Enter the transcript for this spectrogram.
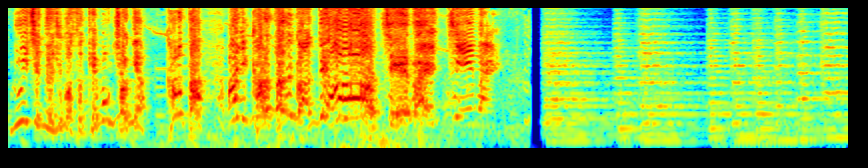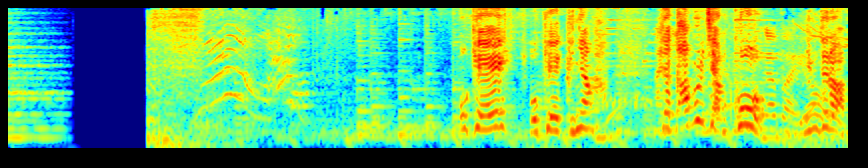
루이치는 왜 죽었어. 개멍청이야. 갈아타 오케이 오케이 그냥 그냥 까불지 않고 님들아?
